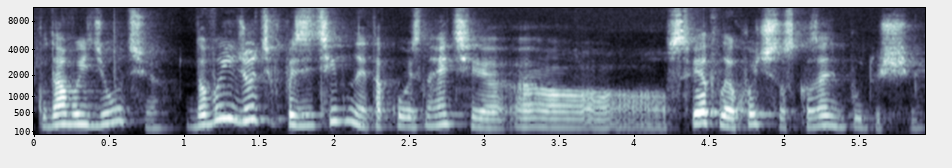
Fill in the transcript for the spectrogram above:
Куда вы идете? Да вы идете в позитивное такое, знаете, э, светлое, хочется сказать, будущее.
